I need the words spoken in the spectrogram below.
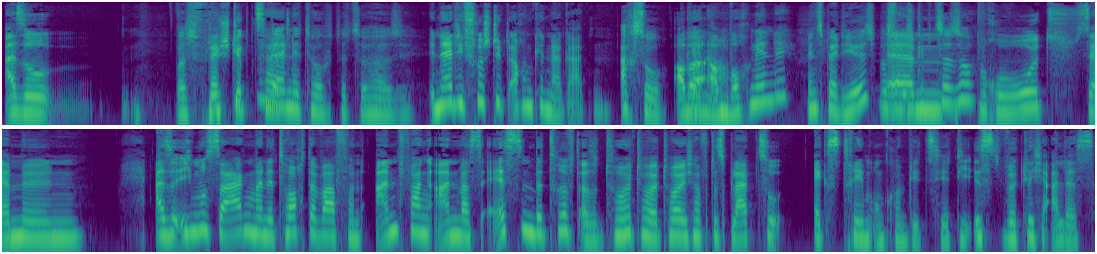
also Was frühstückt halt- deine Tochter zu Hause? na, die frühstückt auch im Kindergarten. Ach so, aber Genau. am Wochenende, wenn es bei dir ist, was, was Ähm, gibt's da so? Brot, Semmeln. Also ich muss sagen, meine Tochter war von Anfang an, was Essen betrifft, also toi, toi, toi, ich hoffe, das bleibt so extrem unkompliziert. Die isst wirklich alles.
